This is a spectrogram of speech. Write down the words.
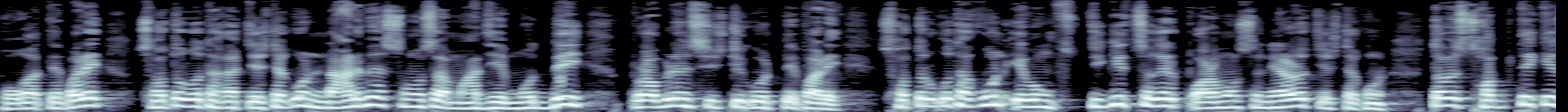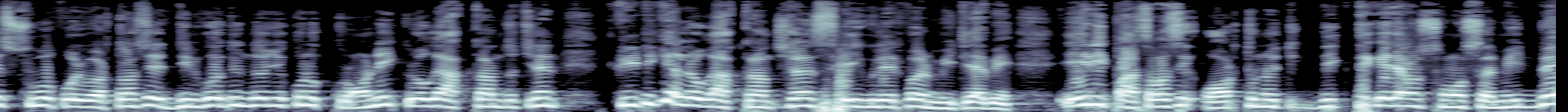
ভোগাতে পারে। সতর্ক থাকার চেষ্টা করুন। নার্ভের সমস্যা মাঝে মধ্যেই প্রবলেম সৃষ্টি করতে পারে। সতর্ক থাকুন এবং চিকিৎসকের পরামর্শ নেওয়ারও চেষ্টা করুন। তবে সবথেকে শুভ পরিবর্তন আছে দীর্ঘদিন ধরে যে কোনো ক্রনিক রোগে আক্রান্ত ছিলেন ক্রিটিক্যাল রোগে আক্রান্ত ছিলেন, সেইগুলির পর মিটে যাবে। এরই পাশাপাশি অর্থনৈতিক দিক থেকে যেমন সমস্যা মিটবে,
